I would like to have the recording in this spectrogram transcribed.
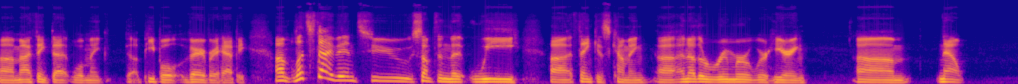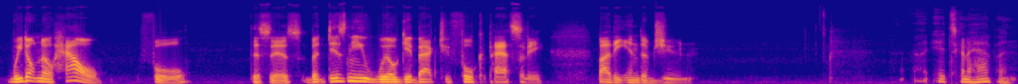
Um, I think that will make uh, people very, very happy. Um, let's dive into something that we uh, think is coming. Uh, another rumor we're hearing. Um, now, we don't know how full this is, but Disney will get back to full capacity by the end of June. It's going to happen.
